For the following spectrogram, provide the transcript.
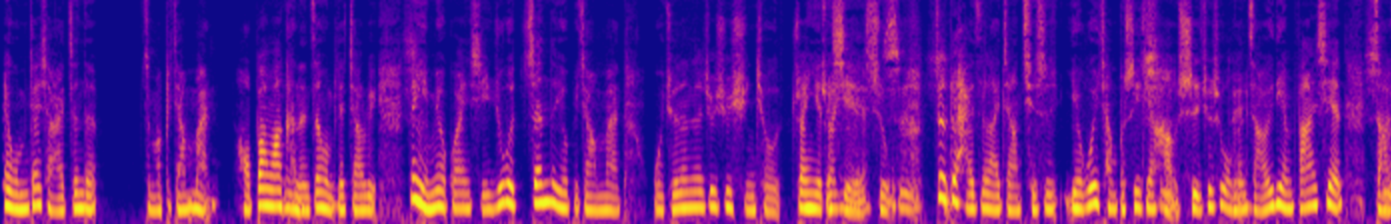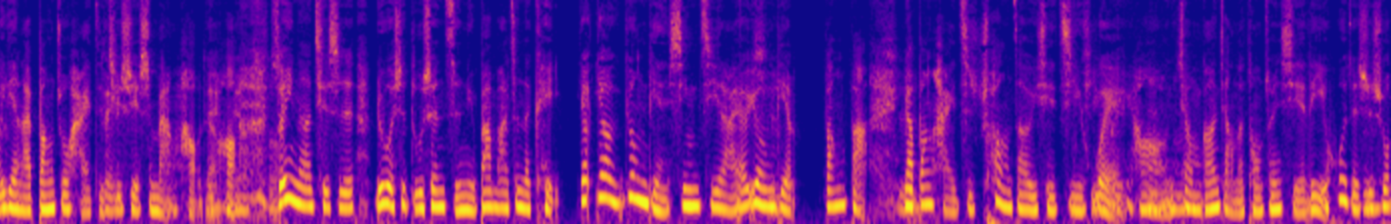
哎，我们家小孩真的怎么比较慢。好，爸妈可能真的比较焦虑，但也没有关系。如果真的有比较慢，我觉得呢，就去寻求专业的协助。是，这对孩子来讲，其实也未尝不是一件好事。就是我们早一点发现，早一点来帮助孩子，其实也是蛮好的哈。所以呢，其实如果是独生子女，爸妈真的可以要要用点心机啦，要用点。方法要帮孩子创造一些机会，哈，像我们刚刚讲的同村协力，或者是说，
